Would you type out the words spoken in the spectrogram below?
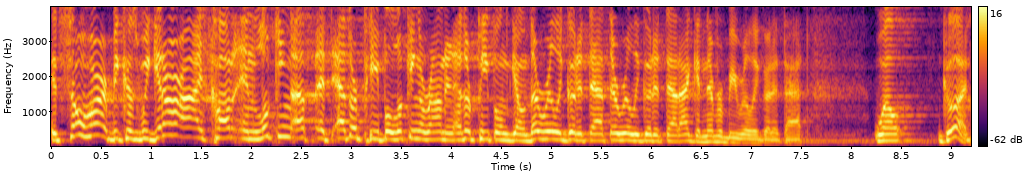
It's so hard because we get our eyes caught in looking up at other people, looking around at other people and going, they're really good at that, they're really good at that, I could never be really good at that. Well, good,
